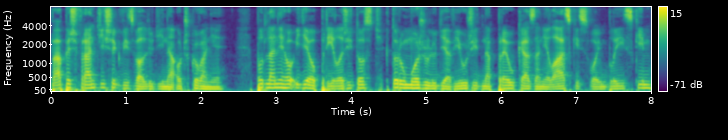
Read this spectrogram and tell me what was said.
Pápež František vyzval ľudí na očkovanie. Podľa neho ide o príležitosť, ktorú môžu ľudia využiť na preukázanie lásky svojim blízkym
